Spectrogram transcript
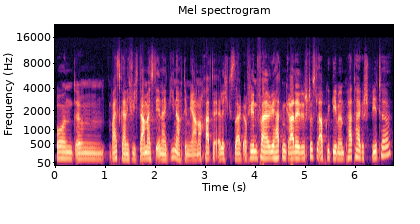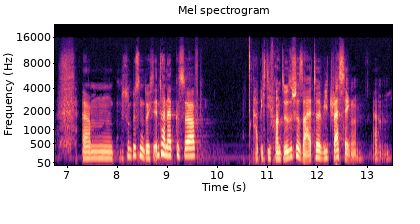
Und ähm, weiß gar nicht, wie ich damals die Energie nach dem Jahr noch hatte, ehrlich gesagt. Auf jeden Fall, wir hatten gerade den Schlüssel abgegeben, ein paar Tage später, ähm, so ein bisschen durchs Internet gesurft, habe ich die französische Seite wie Dressing ähm,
